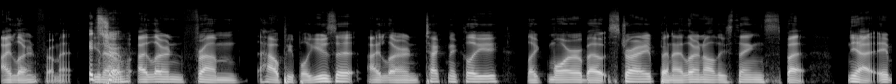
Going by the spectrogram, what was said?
i learn from it It's you know true. i learn from how people use it i learn technically like more about stripe and i learn all these things but yeah it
